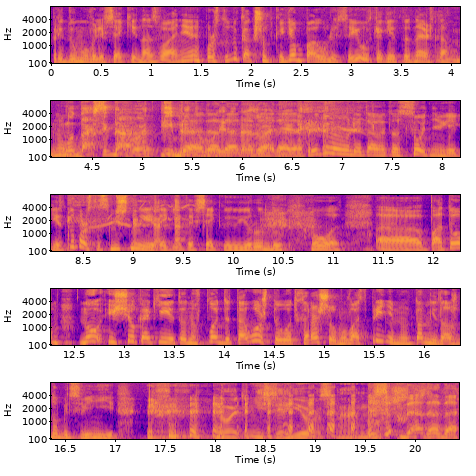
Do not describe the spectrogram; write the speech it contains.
придумывали всякие названия. Просто, ну, как шутка, идем по улице, и вот какие-то, знаешь, там... Ну, так всегда бывает. И Да, да, придумали да, да, да, название. да, да. Придумывали там это сотнями каких-то, ну просто смешные какие-то всякую ерунду. Вот. А потом, ну еще какие-то, ну вплоть до того, что вот хорошо, мы вас примем, но там не должно быть свиньи. Ну, это несерьезно. Ну, Да, да, да.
